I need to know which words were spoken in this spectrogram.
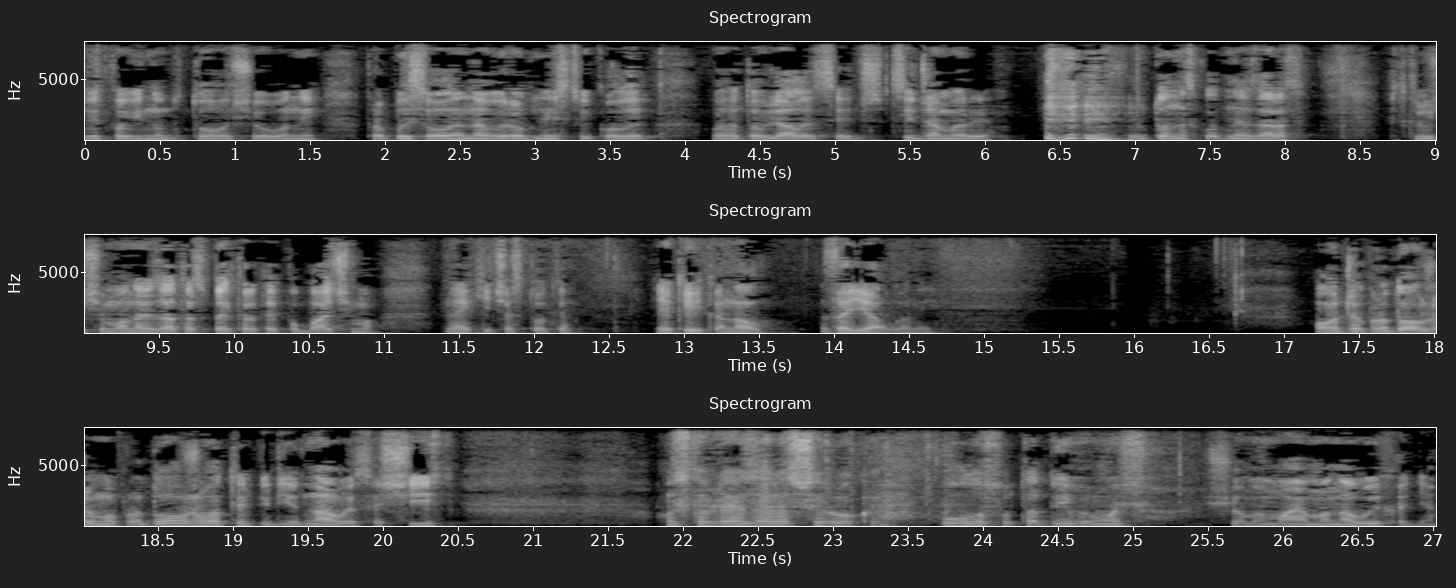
Відповідно до того, що вони прописували на виробництві, коли виготовляли ці, ці джамери. ну, то не складне. Зараз підключимо аналізатор спектра та побачимо, на які частоти який канал заявлений. Отже, продовжуємо продовжувати. Під'єднав СС6. Виставляю зараз широку полосу та дивимось, що ми маємо на виході.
